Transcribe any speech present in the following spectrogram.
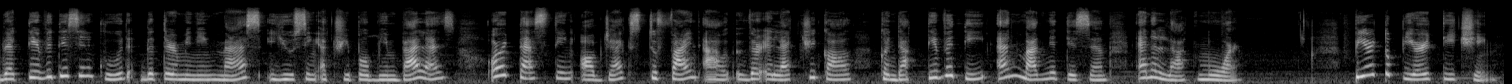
The activities include determining mass using a triple beam balance or testing objects to find out their electrical conductivity and magnetism and a lot more. Peer-to-peer teaching.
